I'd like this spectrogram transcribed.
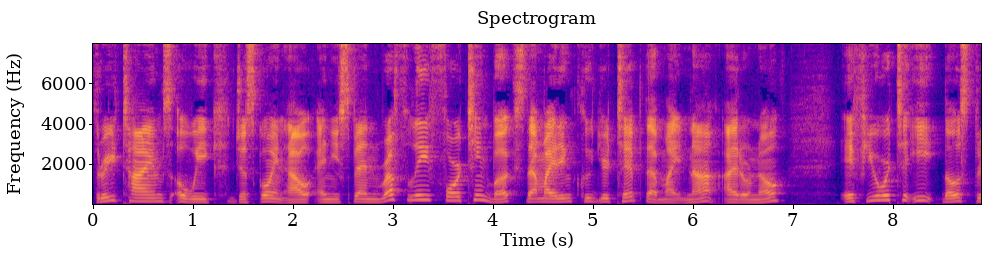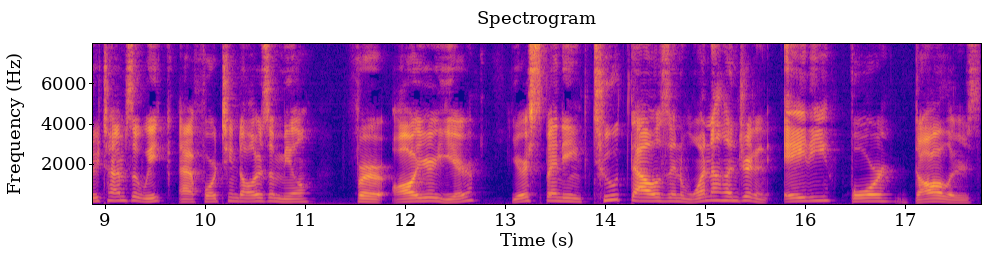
three times a week just going out and you spend roughly 14 bucks. That might include your tip, that might not, I don't know. If you were to eat those three times a week at $14 a meal for all your year, you're spending $2,184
